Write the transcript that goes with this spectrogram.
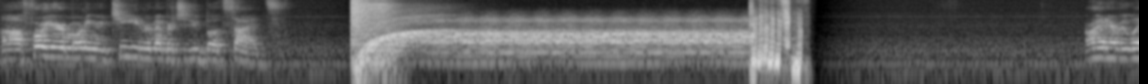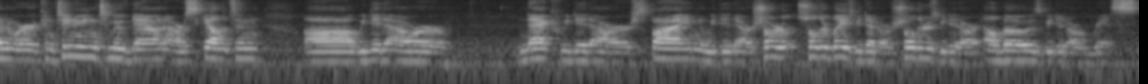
uh, for your morning routine. Remember to do both sides. All right, everyone, we're continuing to move down our skeleton. Uh, we did our neck, we did our spine, we did our shoulder, shoulder blades, we did our shoulders, we did our elbows, we did our wrists.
